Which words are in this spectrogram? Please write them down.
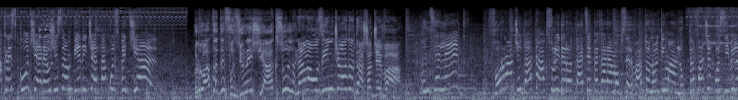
a crescut și a reușit să împiedice atacul special. Roata de fuziune și axul? N-am auzit niciodată de așa ceva! Înțeleg! Forma ciudată a axului de rotație pe care am observat-o în ultima luptă face posibilă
